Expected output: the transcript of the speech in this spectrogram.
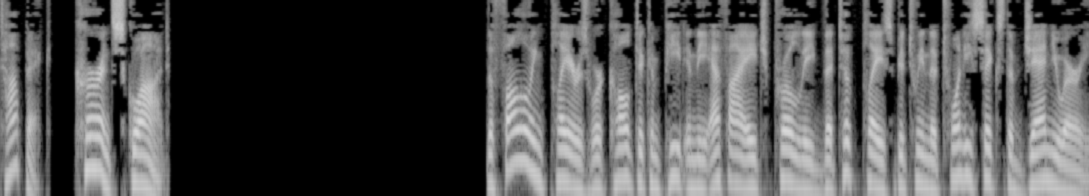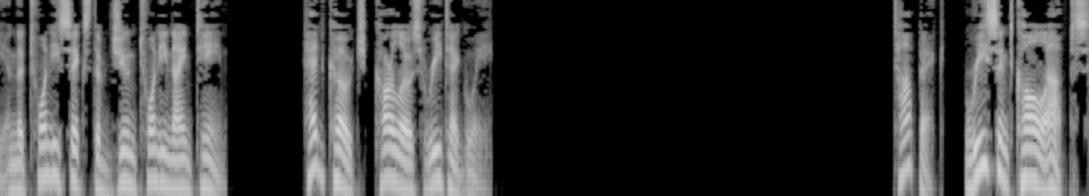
Topic: Current squad. The following players were called to compete in the FIH Pro League that took place between the 26th of January and the 26th of June 2019. Head coach Carlos Retegui. Topic: Recent call-ups.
